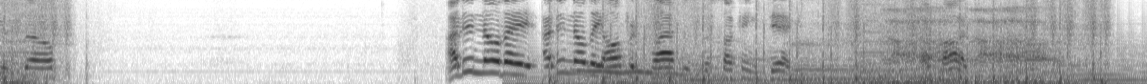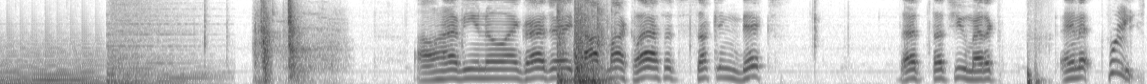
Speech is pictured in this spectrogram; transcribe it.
Yourself. I didn't know they. I didn't know they offered classes for sucking dicks. That's hard. I'll have you know I graduate top my class at sucking dicks. That that's you, medic, ain't it? Freeze!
